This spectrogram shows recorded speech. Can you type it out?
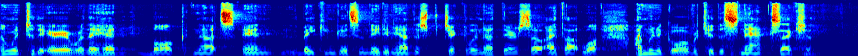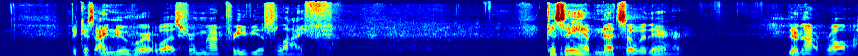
I went to the area where they had bulk nuts and baking goods, and they didn't have this particular nut there. So I thought, well, I'm going to go over to the snack section because I knew where it was from my previous life. Because they have nuts over there. They're not raw.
